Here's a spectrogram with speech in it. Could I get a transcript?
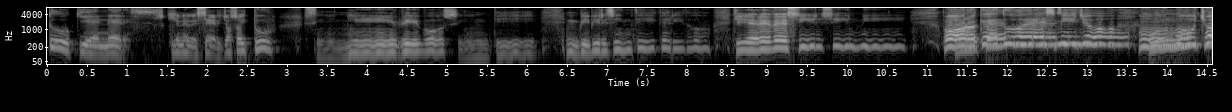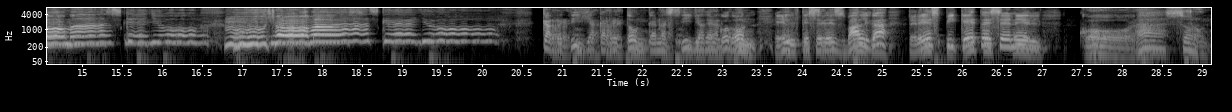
tú quién eres? Pues, ¿Quién he de ser? Yo soy tú. Sin mí vivo sin ti. Vivir sin ti, querido, quiere decir sin mí. Porque tú eres mi yo, un mucho más que yo, mucho más que yo. Carretilla, carretón, canastilla de algodón, el que se desvalga, tres piquetes en el corazón.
